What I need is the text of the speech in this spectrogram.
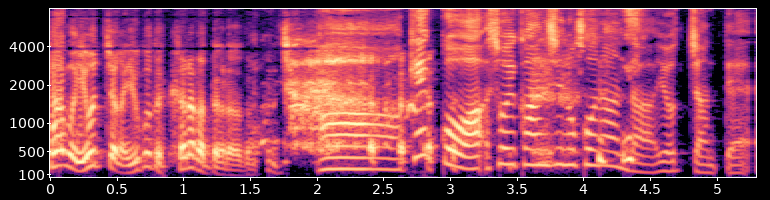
多分よっちゃんが言うこと聞かなかったからだと思う。ああ、結構あそういう感じの子なんだ、よっちゃんって。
